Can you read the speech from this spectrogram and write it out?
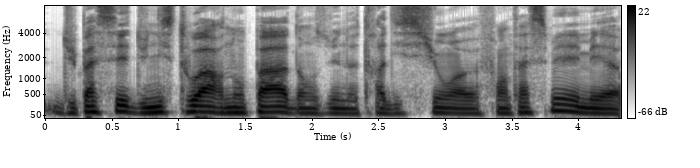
du passé, d'une histoire, non pas dans une tradition euh, fantasmée, mais euh,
